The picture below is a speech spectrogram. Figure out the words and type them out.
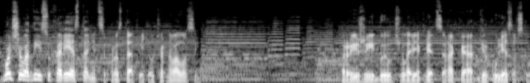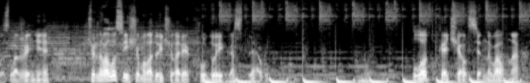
«Больше воды и сухарей останется», — просто ответил черноволосый. Рыжий был человек лет сорока, геркулесовского сложения. Черноволосый еще молодой человек, худой и костлявый. Плот качался на волнах.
